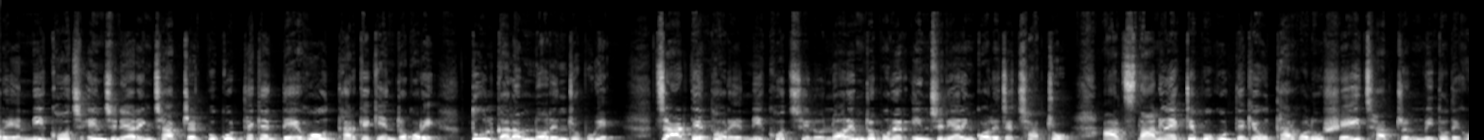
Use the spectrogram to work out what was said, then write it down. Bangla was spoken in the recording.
ধরে নিখোঁজ ইঞ্জিনিয়ারিং ছাত্রের পুকুর থেকে দেহ উদ্ধারকে কেন্দ্র করে তুলকালাম নরেন্দ্রপুরে। চার দিন ধরে নিখোঁজ ছিল নরেন্দ্রপুরের ইঞ্জিনিয়ারিং কলেজের ছাত্র। আজ স্থানীয় একটি পুকুর থেকে উদ্ধার হলো সেই ছাত্রের মৃতদেহ।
